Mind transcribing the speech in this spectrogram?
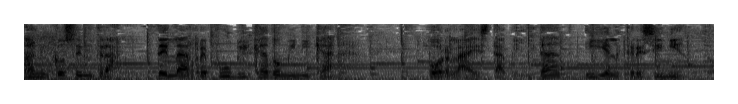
Banco Central de la República Dominicana, por la estabilidad y el crecimiento.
